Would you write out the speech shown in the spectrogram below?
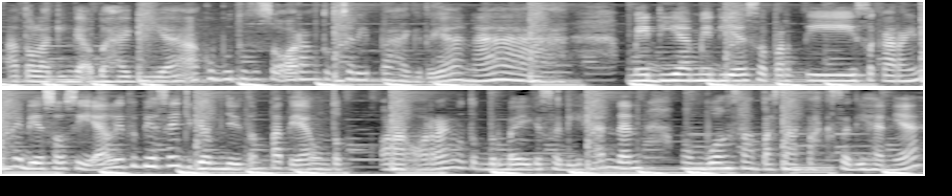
atau lagi nggak bahagia, aku butuh seseorang untuk cerita gitu ya. Nah, media-media seperti sekarang ini media sosial itu biasanya juga menjadi tempat ya untuk orang-orang untuk berbagi kesedihan dan membuang sampah-sampah kesedihannya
